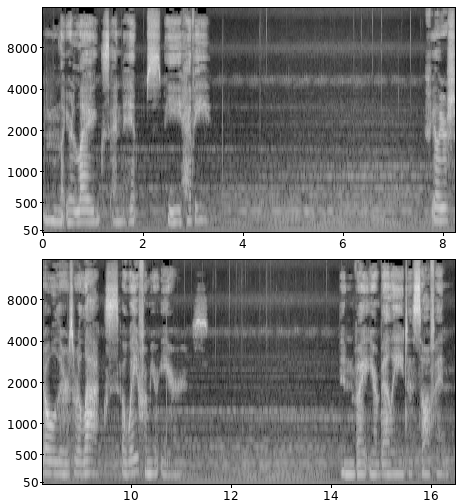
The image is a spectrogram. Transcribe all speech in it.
Mm, let your legs and hips be heavy. Feel your shoulders relax away from your ears. Invite your belly to soften.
